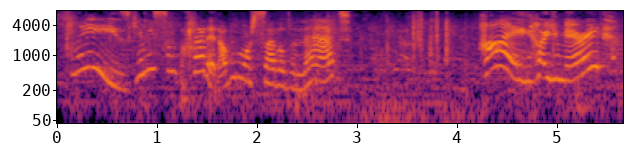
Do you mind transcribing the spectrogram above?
Please, give me some credit. I'll be more subtle than that. Hi, are you married?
